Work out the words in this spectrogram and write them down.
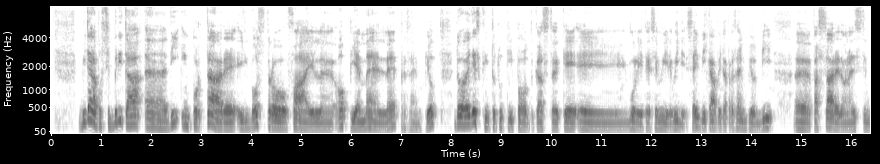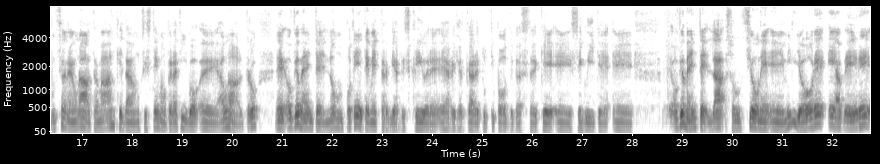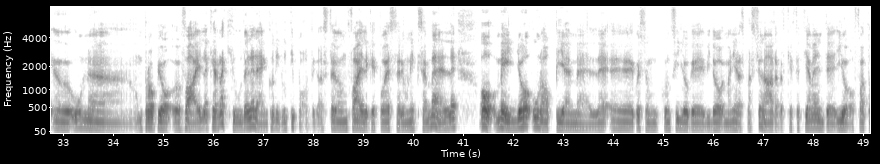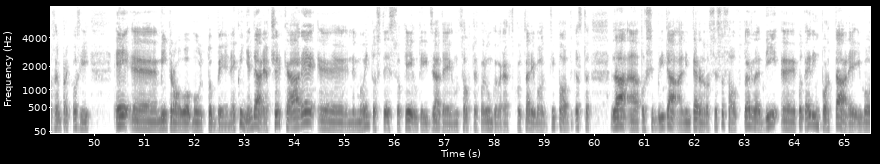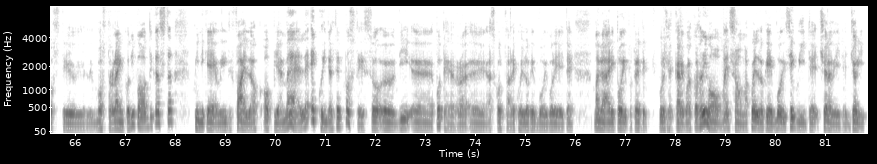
Vi dà la possibilità eh, di importare il vostro file OPML, per esempio, dove avete scritto tutti i podcast che eh, volete seguire. Quindi, se vi capita, per esempio, di eh, passare da una distribuzione a un'altra, ma anche da un sistema operativo eh, a un altro, eh, ovviamente non potete mettervi a riscrivere e a ricercare tutti i podcast che eh, seguite. Eh, ovviamente la soluzione eh, migliore è avere un, un proprio file che racchiude l'elenco di tutti i podcast, un file che può essere un XML o meglio un OPML. Eh, questo è un consiglio che vi do in maniera spassionata perché effettivamente io ho fatto sempre così e eh, mi trovo molto bene. Quindi andare a cercare eh, nel momento stesso che utilizzate un software qualunque per ascoltare i vostri podcast la uh, possibilità all'interno dello stesso software di eh, poter importare vostri, il vostro elenco di podcast quindi che è il file OPML e quindi al tempo stesso eh, di eh, poter ascoltare quello che voi volete. Magari poi potrete pure cercare qualcosa di nuovo, ma insomma quello che voi seguite ce l'avete già lì.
